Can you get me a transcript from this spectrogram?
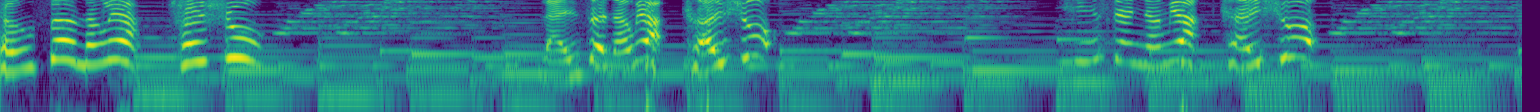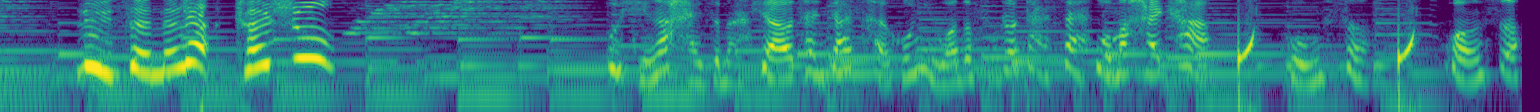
橙色能量传输，蓝色能量传输，青色能量传输，绿色能量传输。不行啊，孩子们，想要参加彩虹女王的服装大赛，我们还差红色、黄色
